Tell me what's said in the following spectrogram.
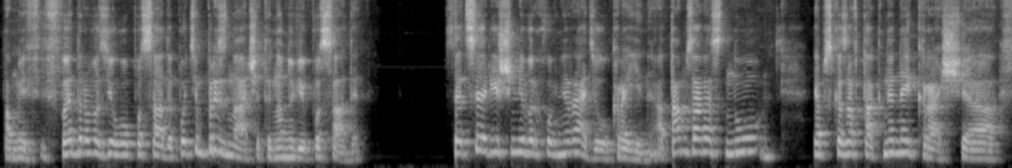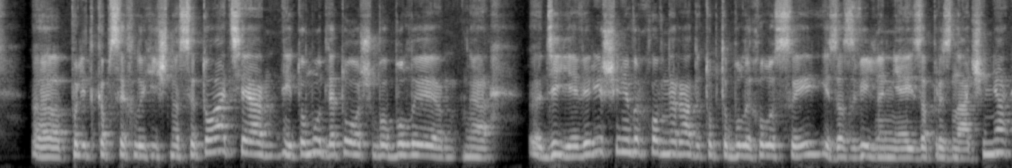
там і Федорова з його посади, потім призначити на нові посади. Все це рішення Верховної Ради України. А там зараз, ну я б сказав так, не найкраща е, політико-психологічна ситуація. І тому для того, щоб були е, дієві рішення Верховної Ради, тобто були голоси і за звільнення, і за призначення,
